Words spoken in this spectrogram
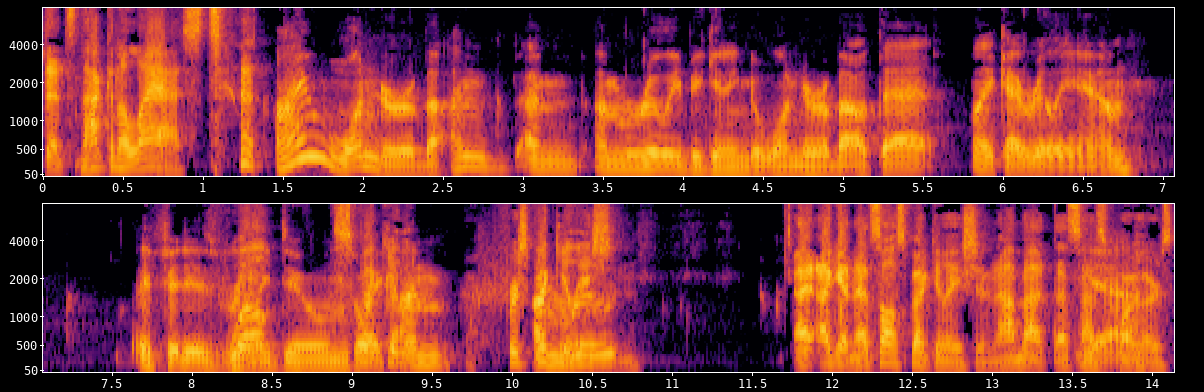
that's not going to last. I wonder about. I'm. I'm. I'm really beginning to wonder about that. Like I really am. If it is really Well, doomed, like I'm. for speculation. I, again, that's all speculation. I'm not. That's not Yeah. spoilers.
